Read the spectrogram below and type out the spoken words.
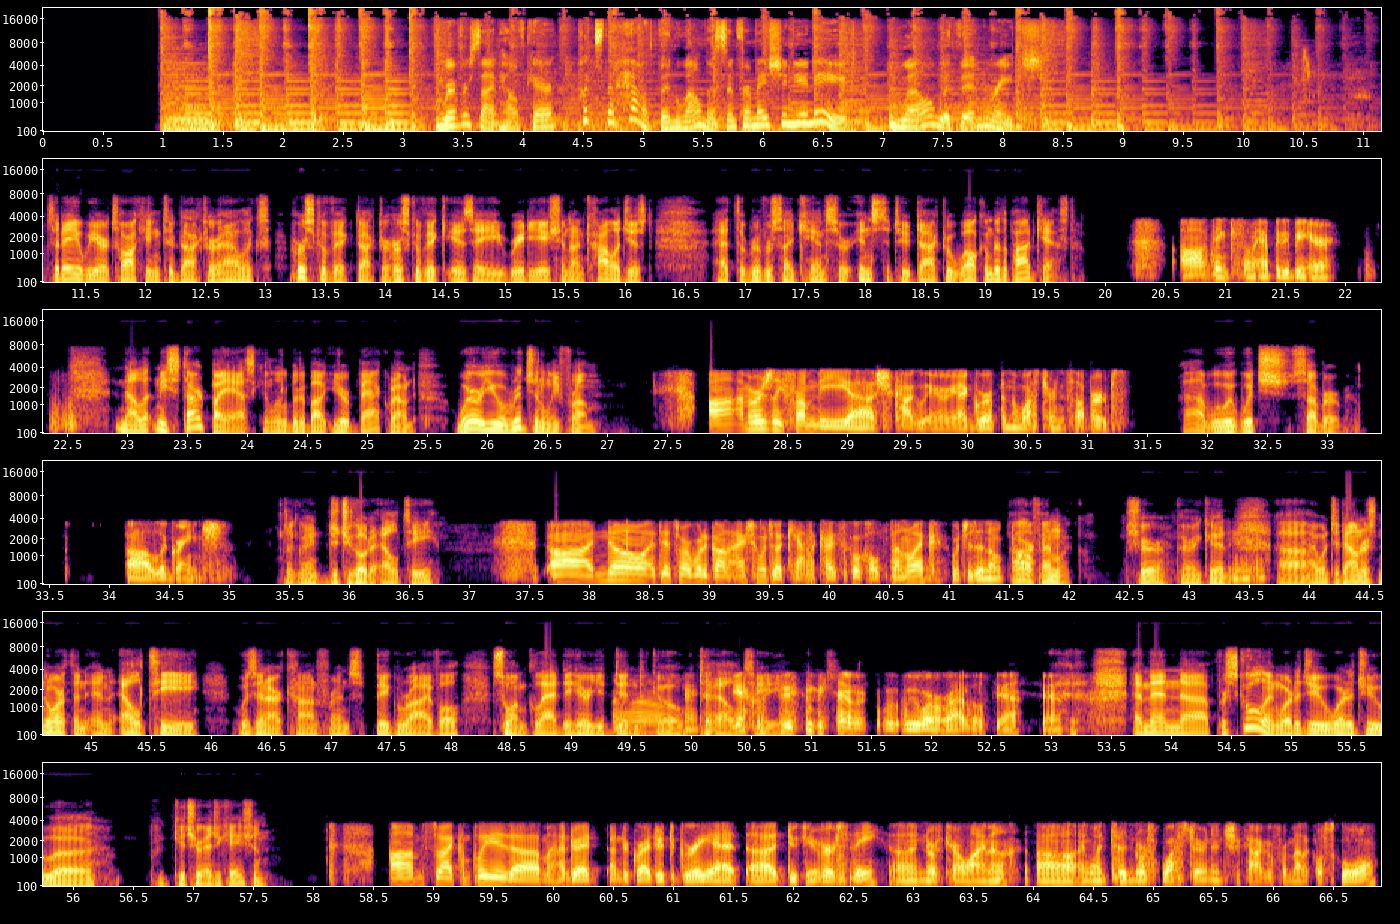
Riverside Healthcare puts the health and wellness information you need well within reach. Today we are talking to Dr. Alex Herskovic. Dr. Herskovic is a radiation oncologist at the Riverside Cancer Institute. Doctor, welcome to the podcast. Uh, thanks. I'm happy to be here. Now, let me start by asking a little bit about your background. Where are you originally from? Uh, I'm originally from the uh, Chicago area. I grew up in the western suburbs. Ah, w- which suburb? Uh, La Grange. Lagrange. Did you go to LT? Uh, no, that's where I would have gone. I actually went to a Catholic high school called Fenwick, which is in Oak Park. Oh, Fenwick. Sure, very good. Uh, I went to Downers North, and, and, LT was in our conference, big rival. So I'm glad to hear you didn't uh, go okay. to LT. Yeah, we weren't rivals. Yeah, yeah. and then uh, for schooling, where did you where did you uh, get your education? Um, so I completed uh, my undergrad, undergraduate degree at uh, Duke University uh, in North Carolina. Uh, I went to Northwestern in Chicago for medical school.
